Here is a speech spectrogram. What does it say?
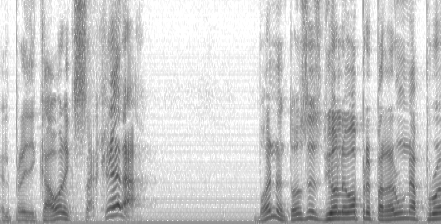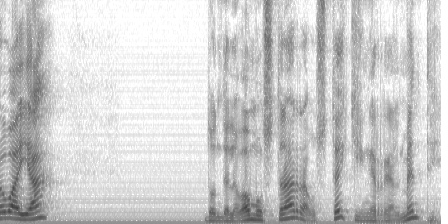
el predicador exagera. Bueno, entonces Dios le va a preparar una prueba ya donde le va a mostrar a usted quién es realmente.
